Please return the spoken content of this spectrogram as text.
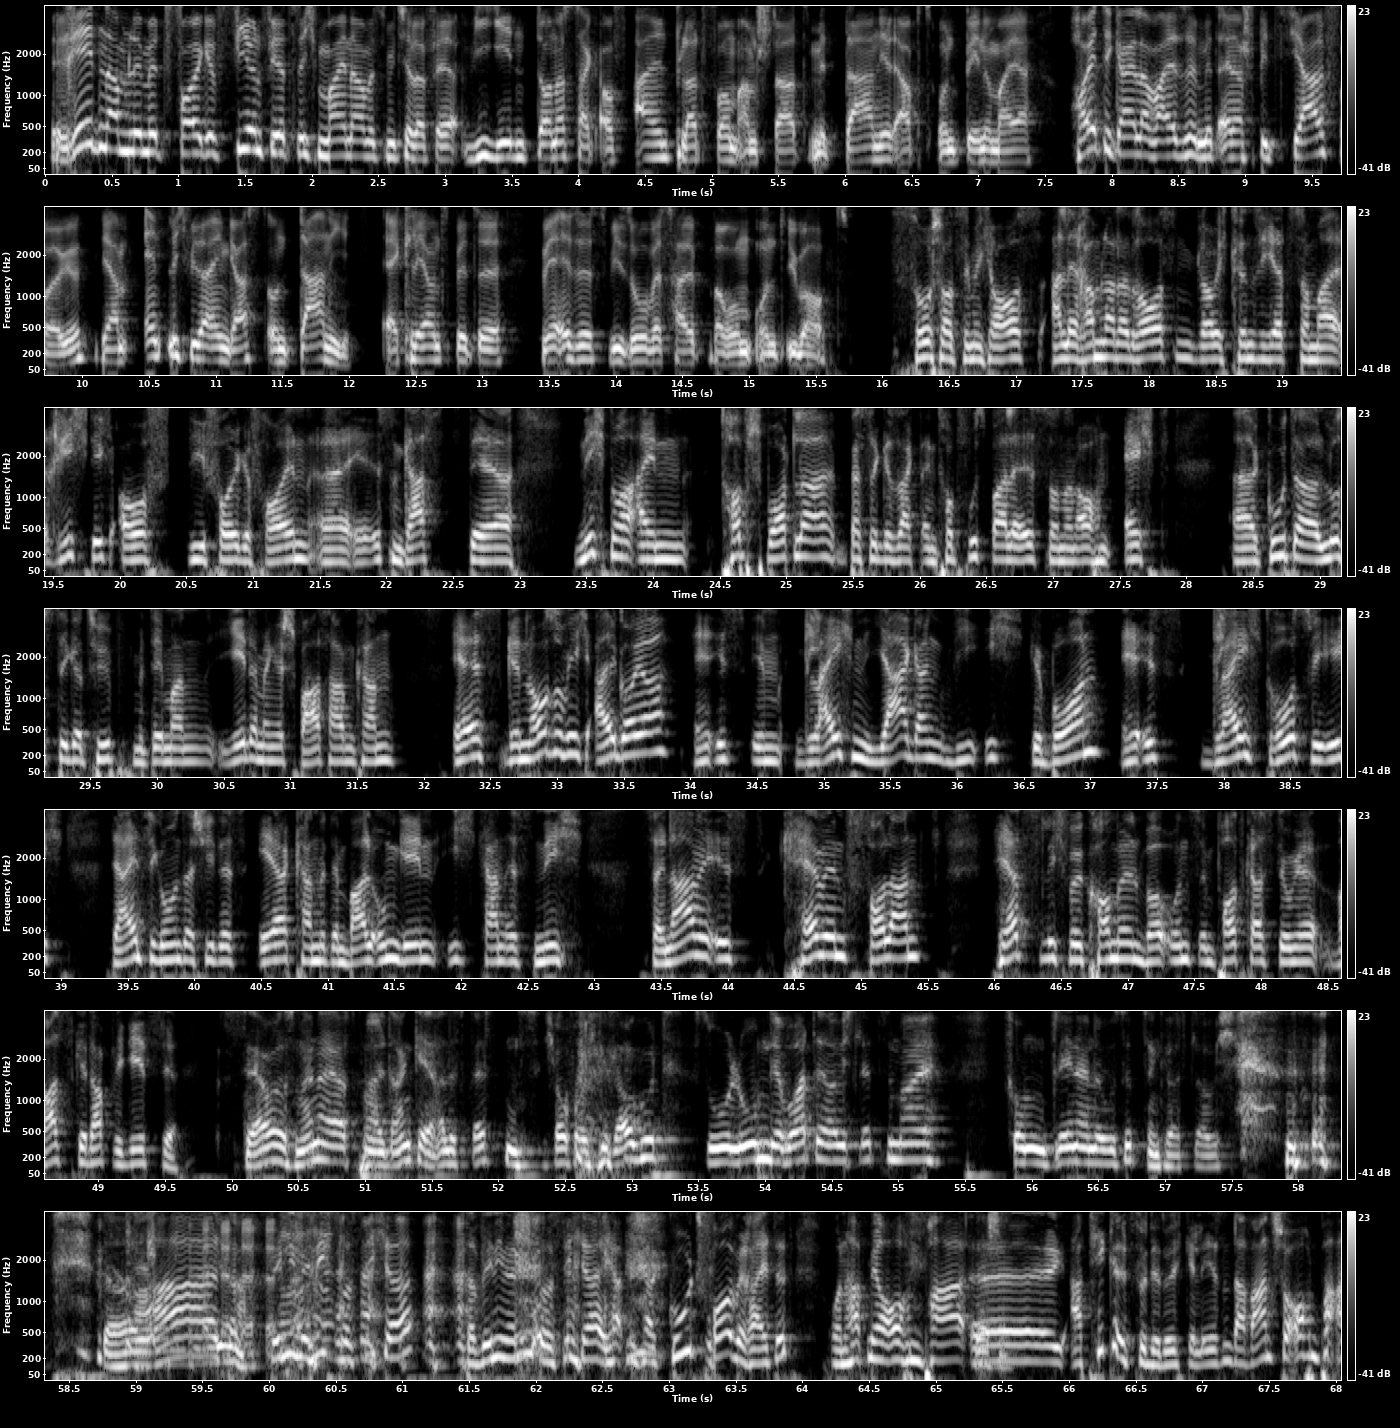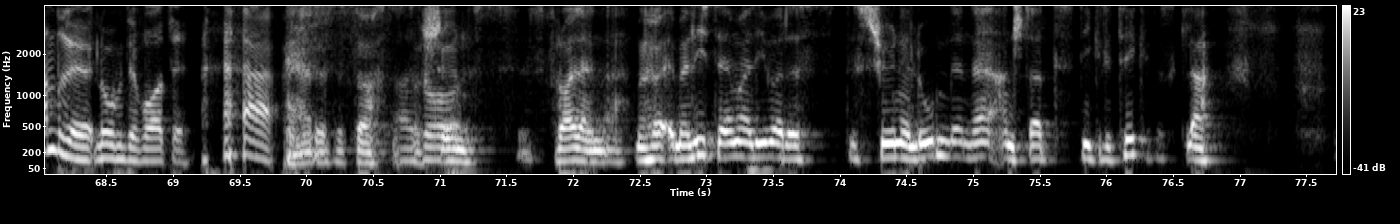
Reden am Limit, Folge 44. Mein Name ist Michael Affair. Wie jeden Donnerstag auf allen Plattformen am Start mit Daniel Abt und Bene Meyer. Heute geilerweise mit einer Spezialfolge. Wir haben endlich wieder einen Gast und Dani, erklär uns bitte, wer ist es, wieso, weshalb, warum und überhaupt. So schaut's nämlich aus. Alle Rammler da draußen, glaube ich, können sich jetzt noch mal richtig auf die Folge freuen. Äh, er ist ein Gast, der nicht nur ein Top-Sportler, besser gesagt ein Top-Fußballer ist, sondern auch ein echt äh, guter, lustiger Typ, mit dem man jede Menge Spaß haben kann. Er ist genauso wie ich Allgäuer. Er ist im gleichen Jahrgang wie ich geboren. Er ist gleich groß wie ich. Der einzige Unterschied ist, er kann mit dem Ball umgehen, ich kann es nicht. Sein Name ist Kevin Volland. Herzlich willkommen bei uns im Podcast, Junge. Was geht ab? Wie geht's dir? Servus, Männer, erstmal danke, alles bestens. Ich hoffe, euch geht's auch gut. So lobende Worte habe ich das letzte Mal vom Trainer in der U17 gehört, glaube ich. da, Ah, da bin ich mir nicht so sicher. Da bin ich mir nicht so sicher. Ich habe mich halt gut vorbereitet und habe mir auch ein paar äh, Artikel zu dir durchgelesen. Da waren schon auch ein paar andere lobende Worte. ja, das ist doch, das ist Also- doch schön. Das, das freut einen. da. Man, hört, man liest ja immer lieber das, das schöne Lobende, ne, anstatt die Kritik, das ist klar.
